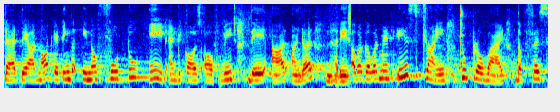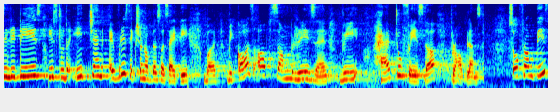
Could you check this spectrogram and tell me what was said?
that they are not getting the enough food to eat and because of which they are undernourished. Our government is trying to provide the facilities to the each and every section of the society but because of some reason we have to face the problems. So from this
